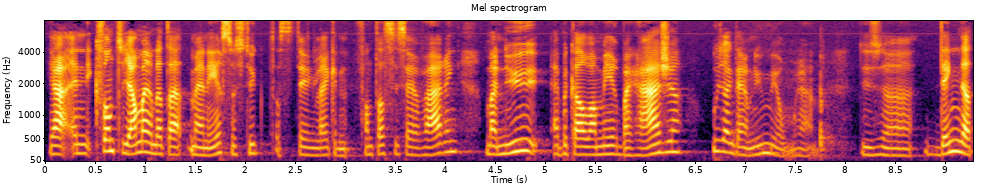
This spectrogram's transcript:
Ja, en ik vond het jammer dat dat mijn eerste stuk, dat is tegelijk een fantastische ervaring, maar nu heb ik al wat meer bagage. Hoe zou ik daar nu mee omgaan? Dus eh, ik denk dat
